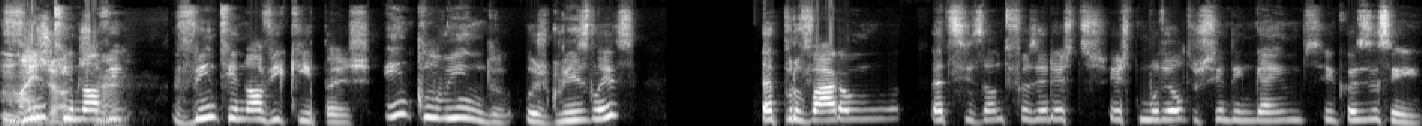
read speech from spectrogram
mais 29, jogos, é? 29 equipas, incluindo os Grizzlies, aprovaram a decisão de fazer estes, este modelo dos sending games e coisas assim.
